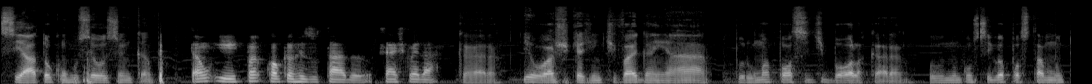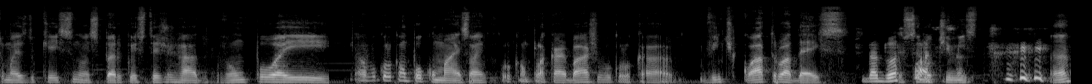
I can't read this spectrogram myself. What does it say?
Seattle com o Russell Wilson em campo. Então, e qu- qual que é o resultado que você acha que vai dar? Cara, eu acho que a gente vai ganhar por uma posse de bola, cara. Eu não consigo apostar muito mais do que isso, não. Espero que eu esteja errado. Vamos pôr aí. Eu vou colocar um pouco mais, vai. Vou colocar um placar baixo, eu vou colocar 24 a 10. Isso dá duas posses. otimista. Hã?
